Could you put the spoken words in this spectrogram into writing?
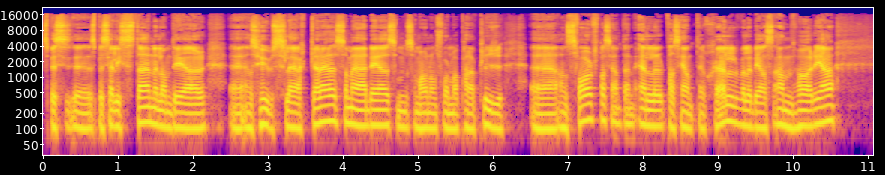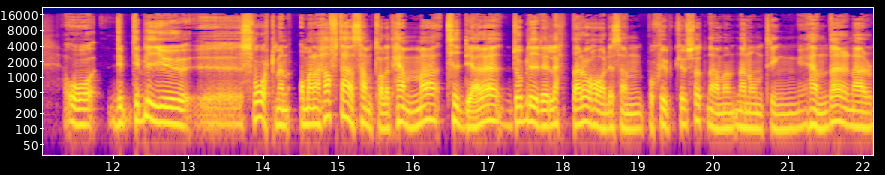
speci specialisten eller om det är eh, ens husläkare som är det, som, som har någon form av paraplyansvar eh, för patienten. Eller patienten själv eller deras anhöriga. Och det, det, blir ju eh, svårt, men om man har haft det här samtalet hemma tidigare, då blir det lättare att ha det sen på sjukhuset när, man, när någonting händer, när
